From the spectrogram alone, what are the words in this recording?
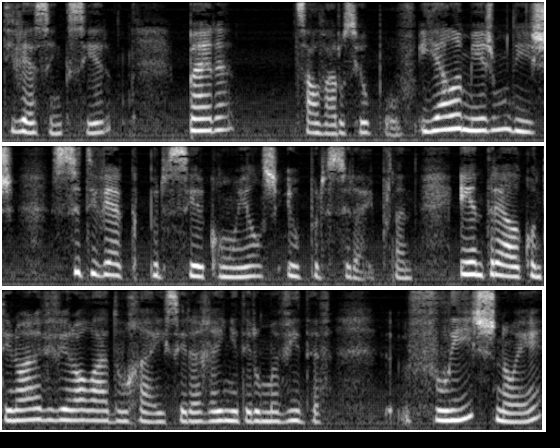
tivessem que ser para salvar o seu povo. E ela mesmo diz: se tiver que perecer com eles, eu perecerei. Portanto, entre ela continuar a viver ao lado do rei, ser a rainha, ter uma vida feliz, não é?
